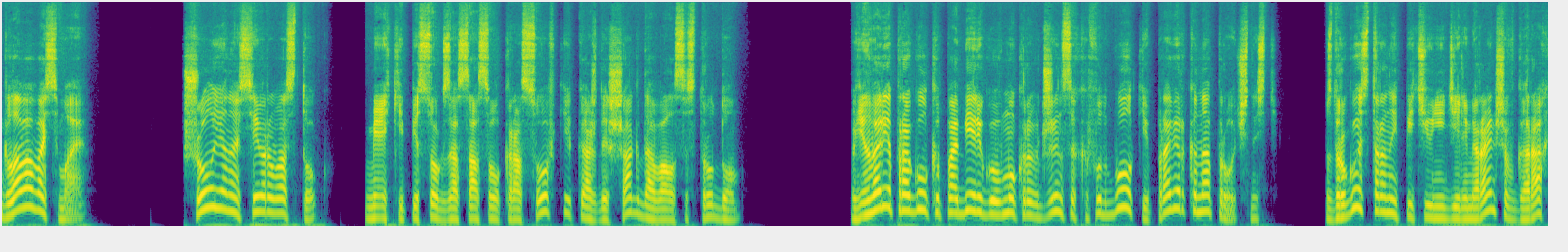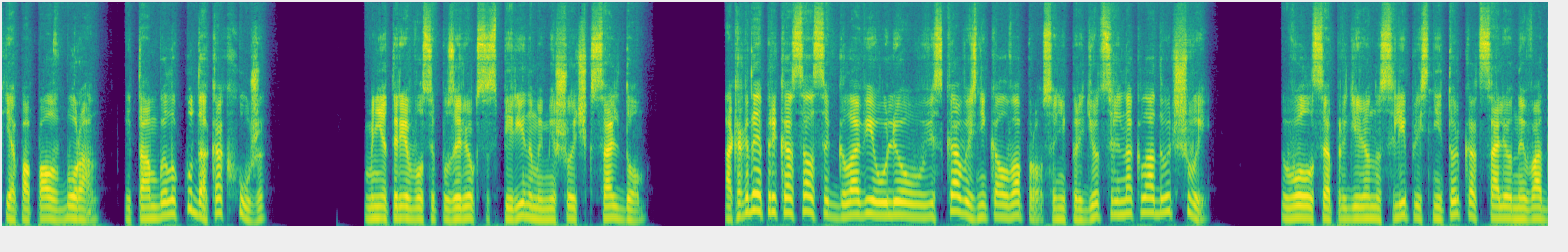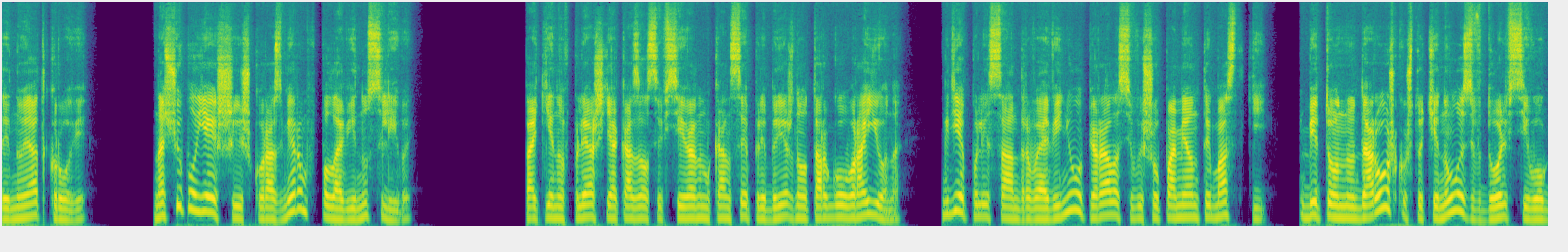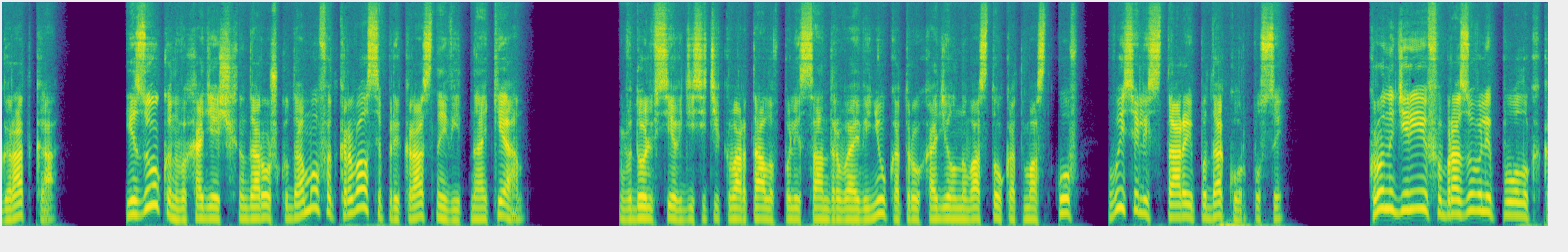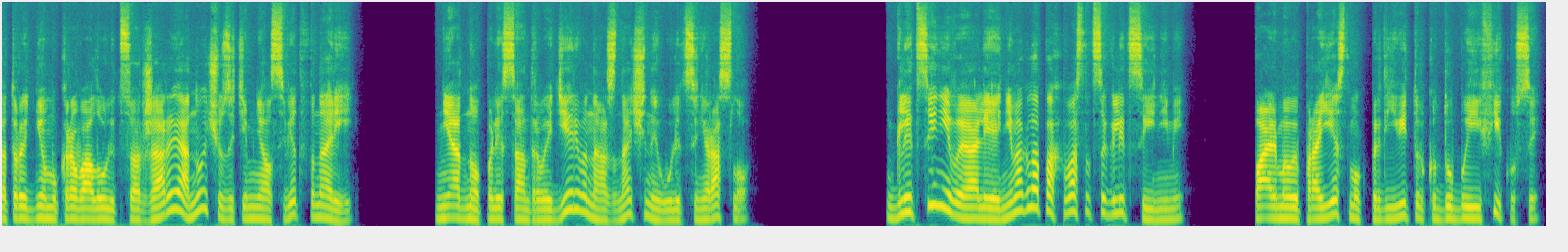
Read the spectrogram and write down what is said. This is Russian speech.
Глава восьмая. Шел я на северо-восток. Мягкий песок засасывал кроссовки, каждый шаг давался с трудом. В январе прогулка по берегу в мокрых джинсах и футболке – проверка на прочность. С другой стороны, пятью неделями раньше в горах я попал в буран, и там было куда как хуже. Мне требовался пузырек с аспирином и мешочек со льдом. А когда я прикасался к голове у левого виска, возникал вопрос, а не придется ли накладывать швы. Волосы определенно слиплись не только от соленой воды, но и от крови. Нащупал я и шишку размером в половину сливы. Покинув пляж, я оказался в северном конце прибрежного торгового района, где Палисандровая авеню упиралась в вышеупомянутые мостки, бетонную дорожку, что тянулась вдоль всего городка. Из окон, выходящих на дорожку домов, открывался прекрасный вид на океан. Вдоль всех десяти кварталов Палисандровой авеню, которая уходила на восток от мостков, высились старые подокорпусы. Кроны деревьев образовывали полог, который днем укрывал улицу от жары, а ночью затемнял свет фонарей. Ни одно палисандровое дерево на означенной улице не росло. Глициниевая аллея не могла похвастаться глициниями. Пальмовый проезд мог предъявить только дубы и фикусы.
